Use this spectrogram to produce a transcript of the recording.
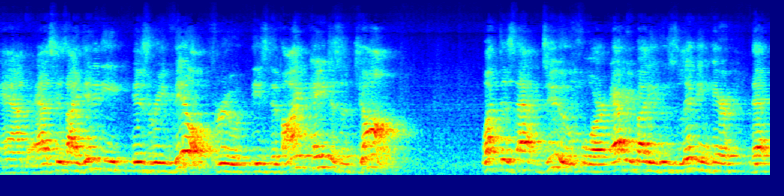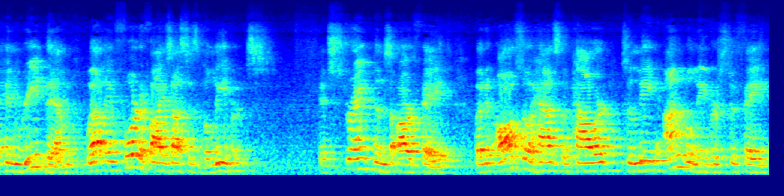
And as his identity is revealed through these divine pages of John, what does that do for everybody who's living here that can read them? Well, it fortifies us as believers. It strengthens our faith, but it also has the power to lead unbelievers to faith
